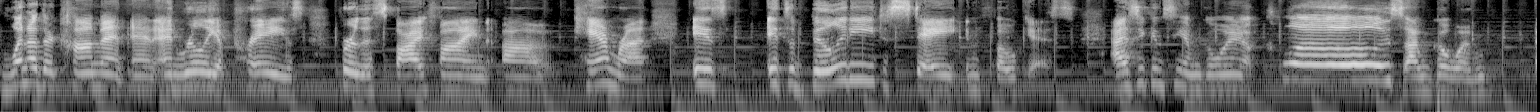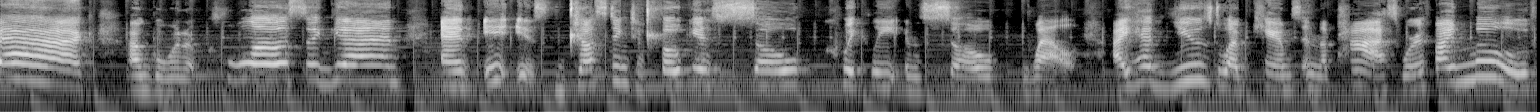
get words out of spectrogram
One other comment and, and really a praise for this Fifine uh, camera is its ability to stay in focus. As you can see, I'm going up close, I'm going back, I'm going up close again, and it is adjusting to focus so quickly and so well. I have used webcams in the past where if I move,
